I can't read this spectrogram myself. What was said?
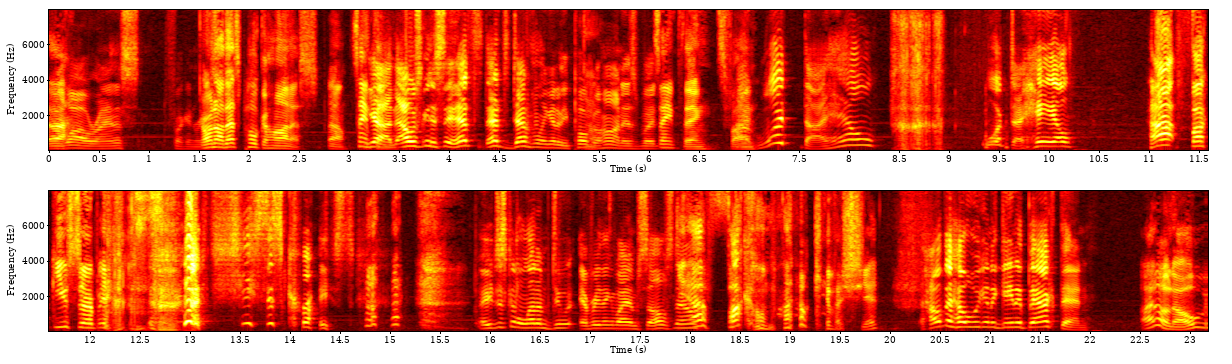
Ah. Wow, Ryan, that's fucking racist. Oh no, that's Pocahontas. No, same Yeah, thing. Yeah, I was gonna say that's that's definitely gonna be Pocahontas, but Same thing. It's Uh, fine. what the hell? what the hell? Ha! Fuck you, Serbia. Jesus Christ! Are you just gonna let him do everything by themselves now? yeah, fuck them. I don't give a shit. How the hell are we gonna gain it back then? I don't know.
